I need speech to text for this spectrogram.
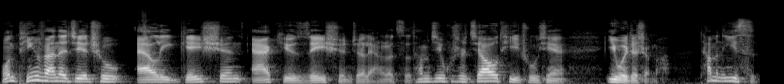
我们频繁的接触 allegation、accusation 这两个词，它们几乎是交替出现，意味着什么？它们的意思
